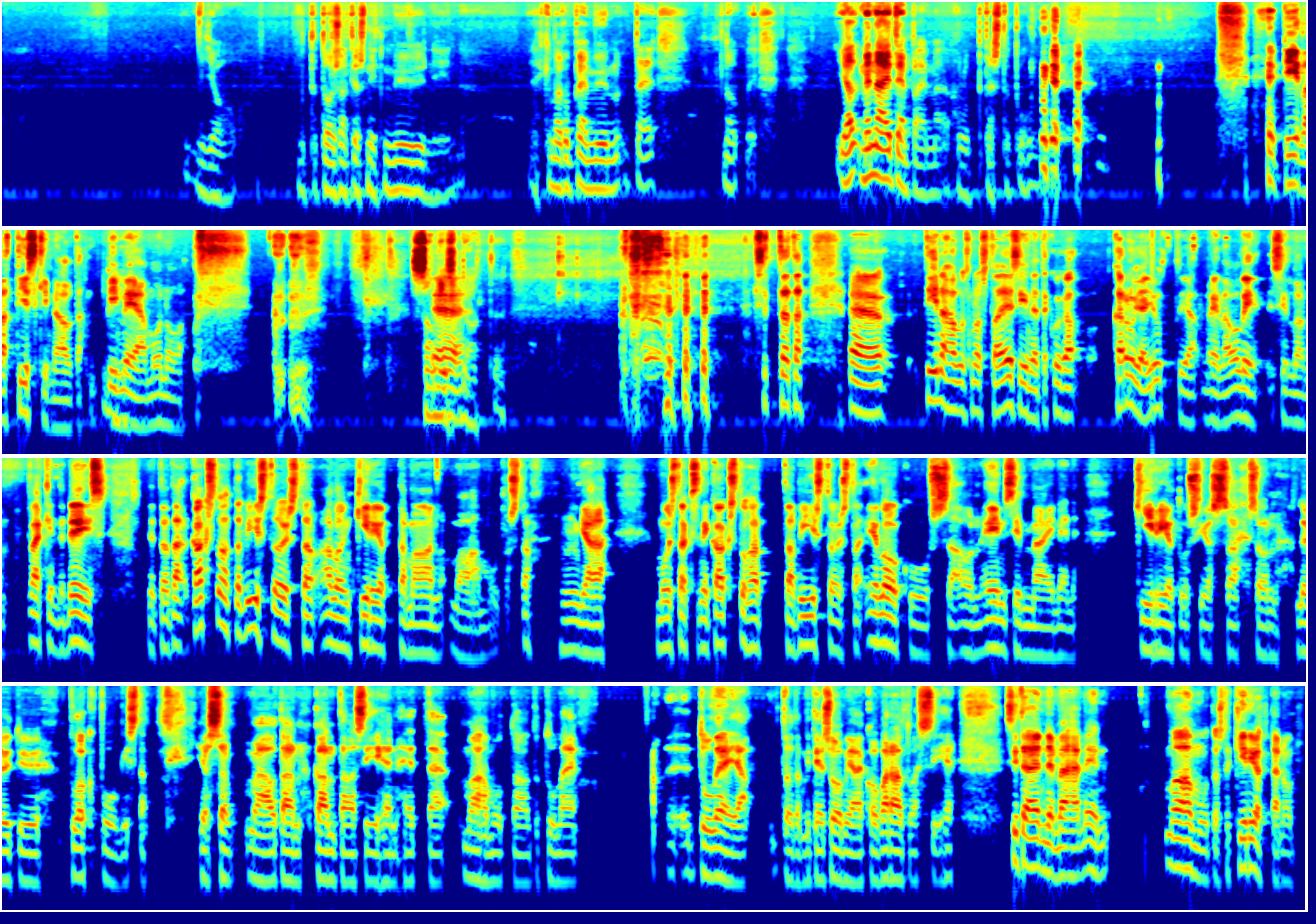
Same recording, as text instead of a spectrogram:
joo. Mutta toisaalta jos niitä myy, niin ehkä mä rupean myymään. No, ja mennään eteenpäin, mä haluan tästä puhua. Diila tiskin alta, pimeää monoa. Samisdat. Sitten tota, Tiina halusi nostaa esiin, että kuinka karuja juttuja meillä oli silloin back in the days. Ja tota, 2015 aloin kirjoittamaan maahanmuutosta. Ja muistaakseni 2015 elokuussa on ensimmäinen kirjoitus, jossa se on, löytyy blogbookista, jossa mä otan kantaa siihen, että maahanmuuttoaalto tulee, tulee ja tuota, miten Suomi aikoo varautua siihen. Sitä ennen mä en maahanmuutosta kirjoittanut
